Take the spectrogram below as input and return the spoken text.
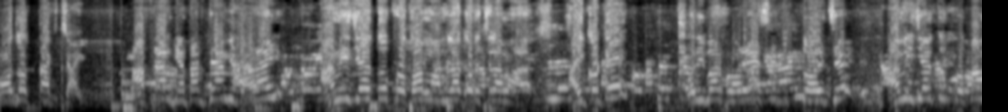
পদত্যাগ চাই। আপনার জ্ঞাতার্থে আমি জানাই, আমি যেহেতু প্রথম মামলা করেছিলাম হাইকোর্টে, পরিবার পরে এসে যুক্ত হয়েছে। আমি যেহেতু প্রথম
